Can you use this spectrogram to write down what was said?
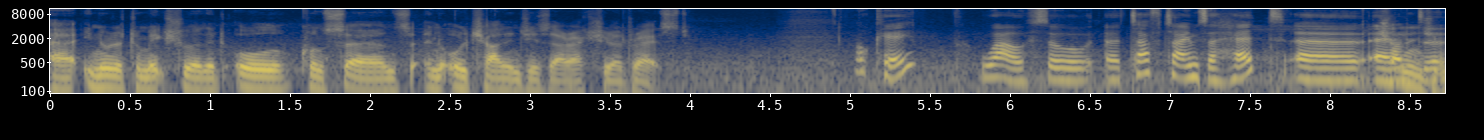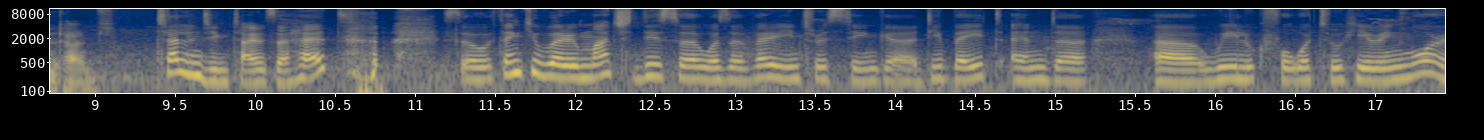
uh, in order to make sure that all concerns and all challenges are actually addressed. Okay, wow, so uh, tough times ahead. Uh, challenging times. Challenging times ahead. so thank you very much. This uh, was a very interesting uh, debate and we look forward to hearing more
